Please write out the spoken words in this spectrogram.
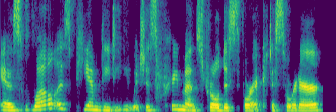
as well as PMDD, which is premenstrual dysphoric disorder,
